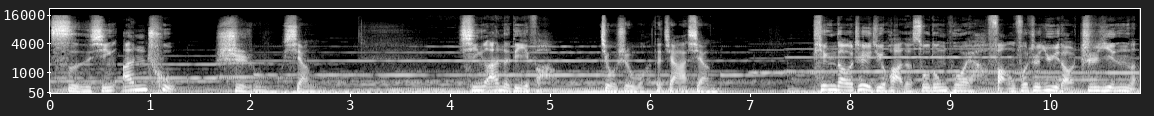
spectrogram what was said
此心安处是吾乡。心安的地方，就是我的家乡。听到这句话的苏东坡呀，仿佛是遇到知音了。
